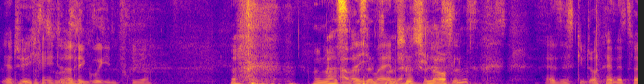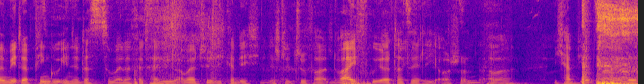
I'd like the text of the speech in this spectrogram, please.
natürlich kann ich das. Pinguin früher. Und was aber ich meine, Schlittschuhlaufen? Also es gibt auch keine 2 Meter Pinguine, das zu meiner Verteidigung, aber natürlich kann ich Schlittschuh fahren. War ich früher tatsächlich auch schon, aber ich habe jetzt meine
